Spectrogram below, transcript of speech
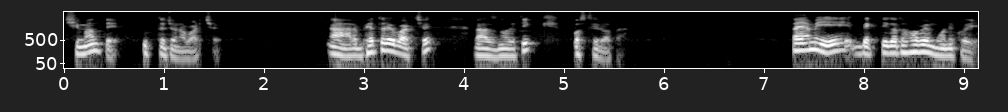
সীমান্তে উত্তেজনা বাড়ছে। আর ভেতরে বাড়ছে রাজনৈতিক অস্থিরতা। তাই আমি ব্যক্তিগতভাবে মনে করি,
